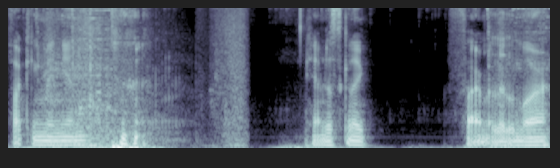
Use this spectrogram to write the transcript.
Fucking minion. okay, I'm just gonna farm a little more.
